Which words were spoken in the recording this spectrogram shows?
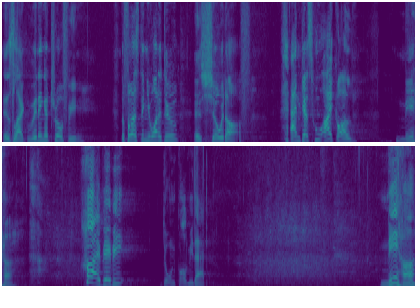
is like winning a trophy. The first thing you want to do is show it off. And guess who I called? Neha. Hi, baby. Don't call me that. Neha,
